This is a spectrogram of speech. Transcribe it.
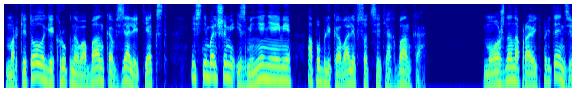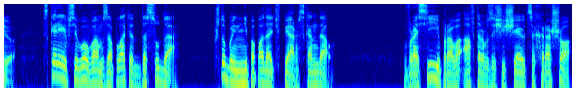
Маркетологи крупного банка взяли текст и с небольшими изменениями опубликовали в соцсетях банка. Можно направить претензию. Скорее всего, вам заплатят до суда — чтобы не попадать в пиар-скандал. В России права авторов защищаются хорошо,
